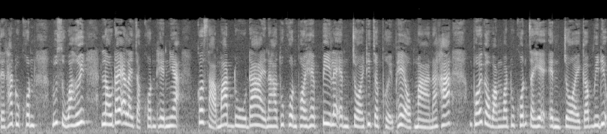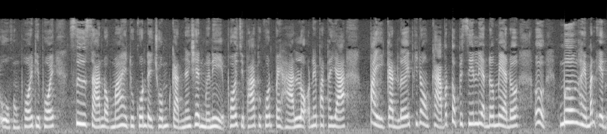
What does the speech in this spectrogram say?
แต่ถ้าทุกคนรู้สึกว่าเฮ้ยเราได้อะไรจากคอนเทนต์เนี่ยก็สามารถดูได้นะคะ ทุกคนพลอยแฮปปี้และเอนจอยที่จะเผยแพร่ออกมานะคะพลอยก็หวังว่าทุกคนจะเฮเอนจอยกับวิดีโอของพลอยที่พลอยสื่อสารออกมาให้ทุกคนได้ชมกันอย่างเช่นมื้อนี้พลอยสิพาทุกคนไปหาเลาะในพัทยา ไปกันเลยพี่น้องค่ะมาตกไปซีเรียสเด้อแม่เด้อเออมึงให้มันเอ็น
